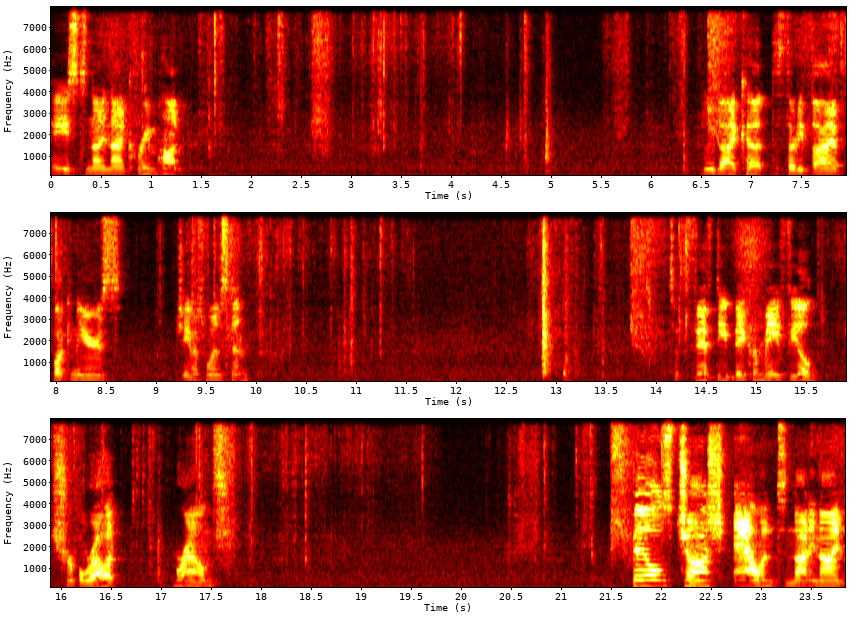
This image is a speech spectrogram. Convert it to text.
Ace to 99, Kareem Hunt. Blue die cut to 35, Buccaneers. Jameis Winston. To 50, Baker Mayfield. Triple relic, Browns. Bills, Josh Allen to 99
